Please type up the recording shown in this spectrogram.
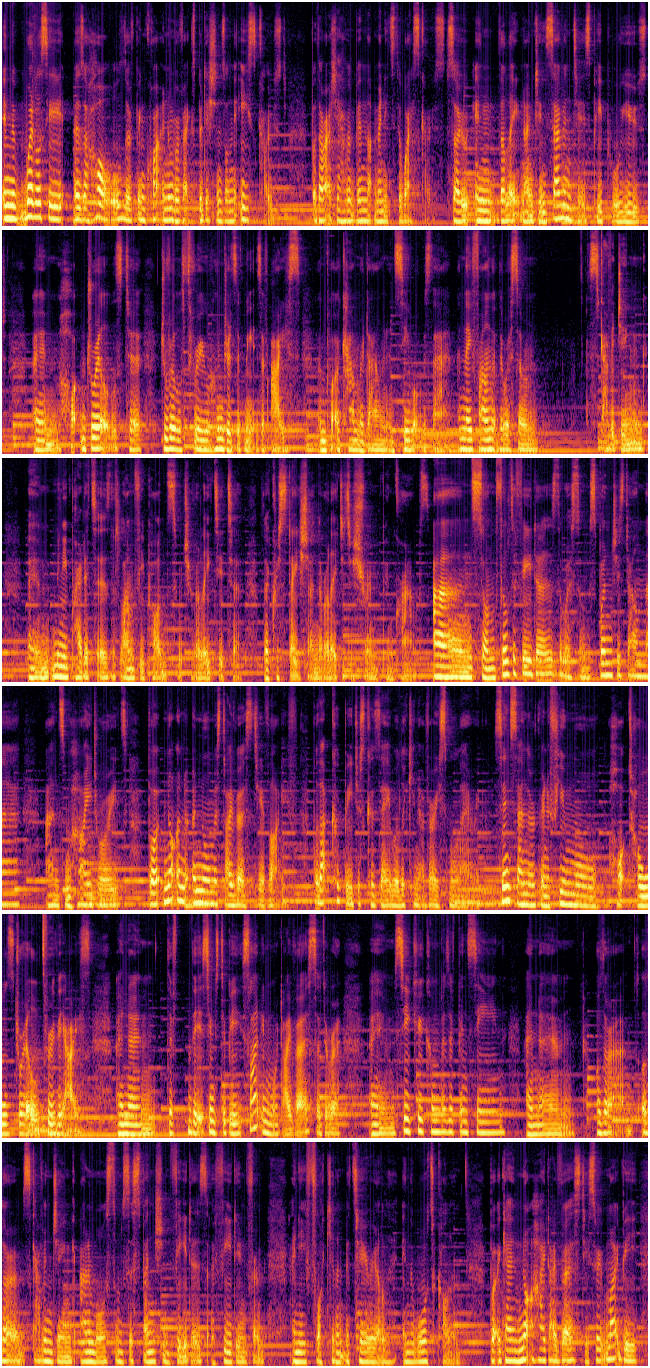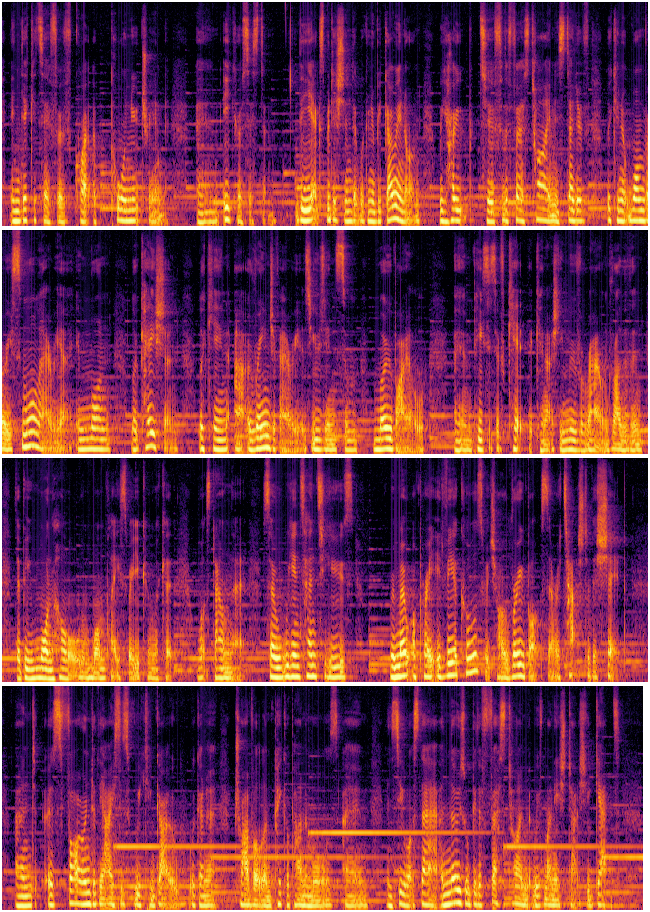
In the Weddell Sea as a whole, there have been quite a number of expeditions on the east coast, but there actually haven't been that many to the west coast. So in the late 1970s, people used um, hot drills to drill through hundreds of metres of ice and put a camera down and see what was there. And they found that there were some scavenging um, mini predators, little amphipods, which are related to the crustacean, they're related to shrimp and crabs. And some filter feeders, there were some sponges down there and some hydroids, but not an enormous diversity of life. But that could be just because they were looking at a very small area. Since then, there have been a few more hot holes drilled through the ice, and um, the, the, it seems to be slightly more diverse. So there are um, sea cucumbers have been seen, and um, other, other scavenging animals, some suspension feeders are feeding from any flocculent material in the water column. But again, not high diversity, so it might be indicative of quite a poor nutrient um, ecosystem. The expedition that we're going to be going on, we hope to, for the first time, instead of looking at one very small area in one location, looking at a range of areas using some mobile um, pieces of kit that can actually move around rather than there being one hole and one place where you can look at what's down there. So we intend to use remote operated vehicles, which are robots that are attached to the ship. And as far under the ice as we can go, we're going to travel and pick up animals um, and see what's there. And those will be the first time that we've managed to actually get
